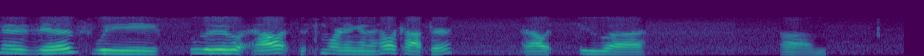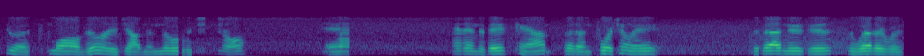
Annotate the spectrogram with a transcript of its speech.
news is we flew out this morning in a helicopter out to uh, um, to a small village out in the middle of the jungle and head into base camp. But unfortunately, the bad news is the weather was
